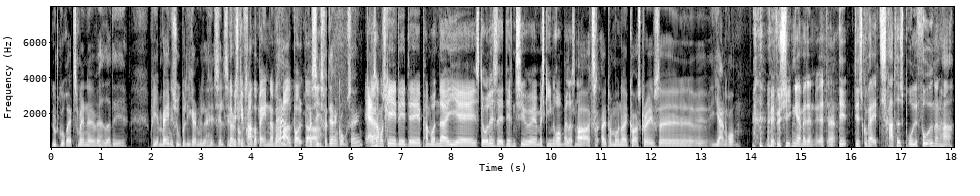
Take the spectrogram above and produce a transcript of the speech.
Ludogorets, men øh, hvad hedder det... På hjemmebane i Superligaen ville han helt, sikkert Når vi skal frem på banen, når vi har Ja, meget bold. Og... Præcis, for det er han god til, ikke? Ja, så måske et, et, et par måneder i uh, Ståles uh, defensive uh, maskinrum eller sådan noget. Og, og et par måneder i Cosgraves øh, jernrum. med fysikken, ja, med den, at Ja. ja. det, det skulle være et træthedsbrud i foden, han har,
